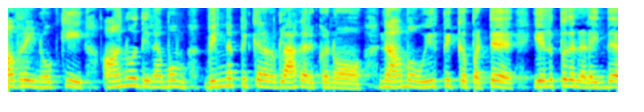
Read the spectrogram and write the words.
அவரை நோக்கி அனுதினமும் விண்ணப்பிக்கிறவர்களாக இருக்கணும். நாம உயிர்ப்பிக்கப்பட்டு எழுப்புதல் அடைந்து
